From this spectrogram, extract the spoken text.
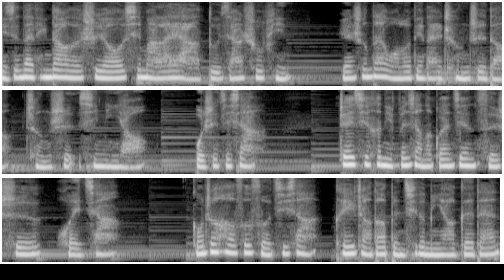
你现在听到的是由喜马拉雅独家出品、原声带网络电台承制的《城市新民谣》，我是季夏。这一期和你分享的关键词是“回家”。公众号搜索“季夏”可以找到本期的民谣歌单。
